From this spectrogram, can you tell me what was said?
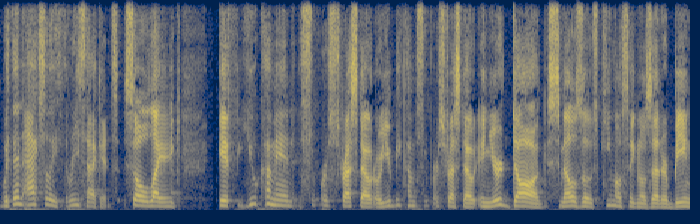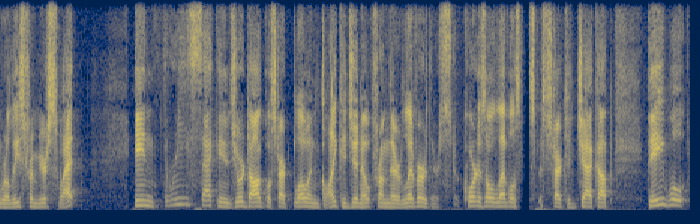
within actually three seconds, so like if you come in super stressed out or you become super stressed out and your dog smells those chemo signals that are being released from your sweat, in three seconds, your dog will start blowing glycogen out from their liver. Their cortisol levels start to jack up. They will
